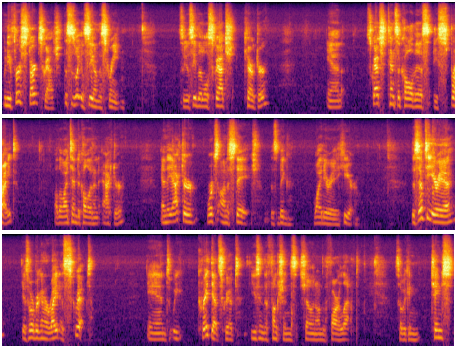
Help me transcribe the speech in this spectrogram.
When you first start Scratch, this is what you'll see on the screen. So you'll see the little Scratch character, and Scratch tends to call this a sprite, although I tend to call it an actor. And the actor works on a stage, this big white area here. This empty area is where we're going to write a script. And we create that script using the functions shown on the far left. So we can change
